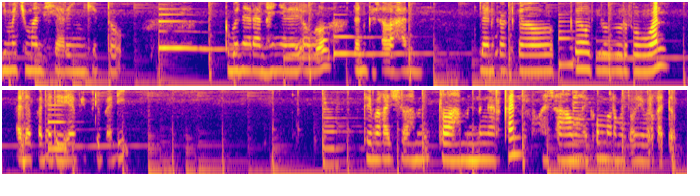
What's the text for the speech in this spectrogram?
Ima cuman sharing gitu kebenaran hanya dari Allah dan kesalahan dan kekeliruan ada pada diri Abi pribadi. Terima kasih telah mendengarkan. Wassalamualaikum warahmatullahi wabarakatuh.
